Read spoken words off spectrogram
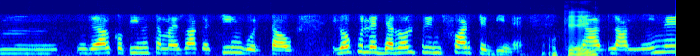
mm, în general copiii nu se mai joacă singuri sau jocurile de rol prind foarte bine. Okay. Dar la mine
